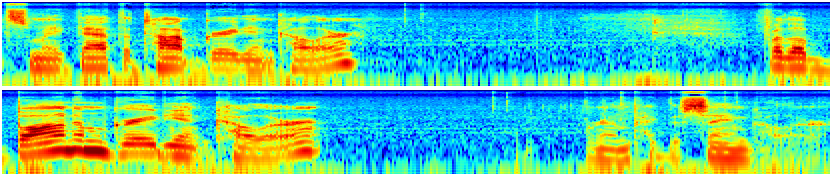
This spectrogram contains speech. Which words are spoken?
let's make that the top gradient color. For the bottom gradient color, we're going to pick the same color.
